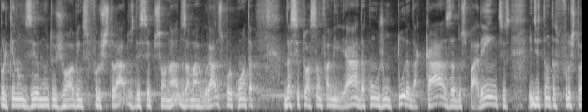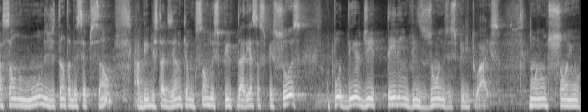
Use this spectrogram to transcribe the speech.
por que não dizer muitos jovens frustrados, decepcionados, amargurados por conta da situação familiar, da conjuntura da casa, dos parentes e de tanta frustração no mundo e de tanta decepção. A Bíblia está dizendo que a unção do Espírito daria a essas pessoas o poder de terem visões espirituais. Não é um sonho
